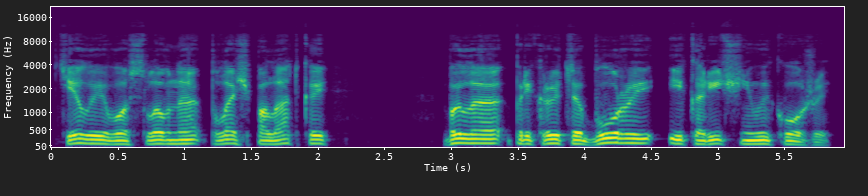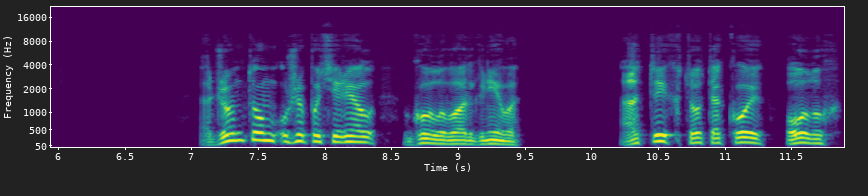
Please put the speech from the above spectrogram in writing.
Тело его, словно плащ-палаткой, было прикрыто бурой и коричневой кожей. А Джон Том уже потерял голову от гнева. — А ты кто такой, Олух?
